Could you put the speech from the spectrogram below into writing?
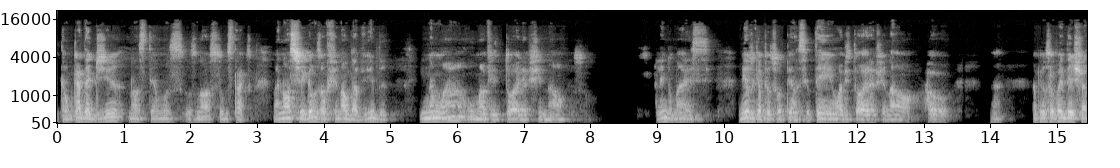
Então, cada dia nós temos os nossos obstáculos. Mas nós chegamos ao final da vida e não há uma vitória final, pessoal. Além do mais, mesmo que a pessoa pense, eu tenho uma vitória final, oh, né? a pessoa vai deixar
